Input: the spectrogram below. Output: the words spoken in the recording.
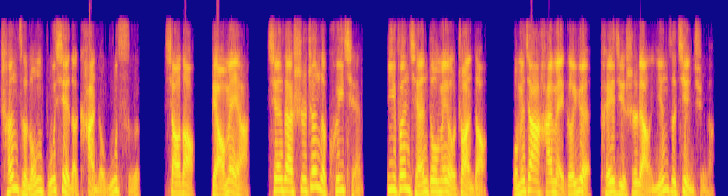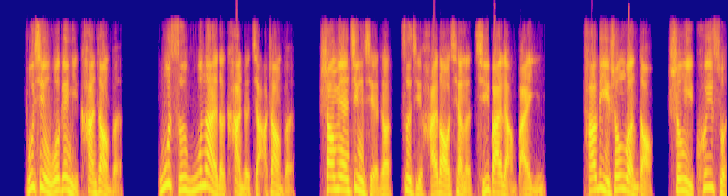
陈子龙不屑地看着吴慈，笑道：“表妹啊，现在是真的亏钱，一分钱都没有赚到。我们家还每个月赔几十两银子进去呢。不信我给你看账本。”吴慈无奈地看着假账本，上面竟写着自己还倒欠了几百两白银。他厉声问道：“生意亏损，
